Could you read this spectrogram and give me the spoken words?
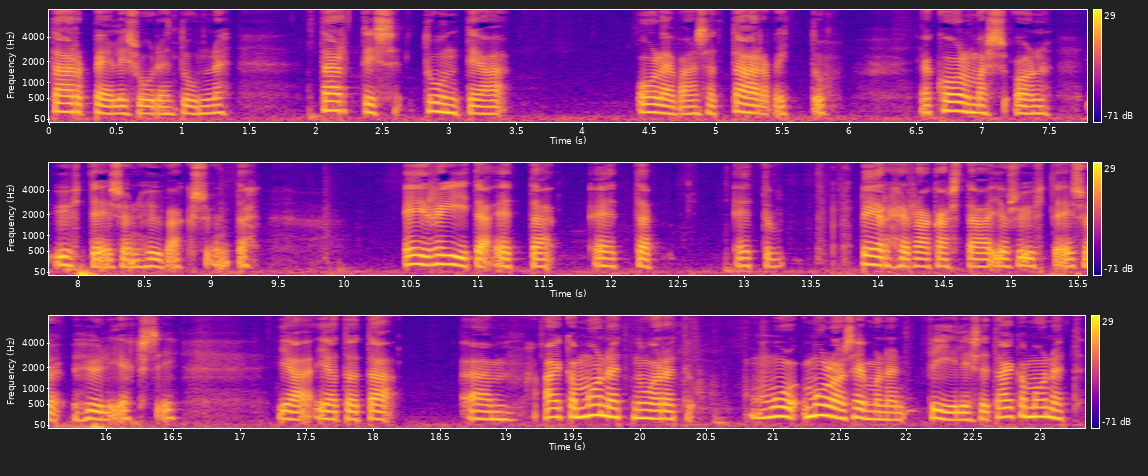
tarpeellisuuden tunne. Tarttis tuntea olevansa tarvittu. Ja kolmas on yhteisön hyväksyntä ei riitä, että, että, että perhe rakastaa, jos yhteisö hyljeksi. Ja, ja tota, äm, aika monet nuoret, mulla on semmoinen fiilis, että aika monet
